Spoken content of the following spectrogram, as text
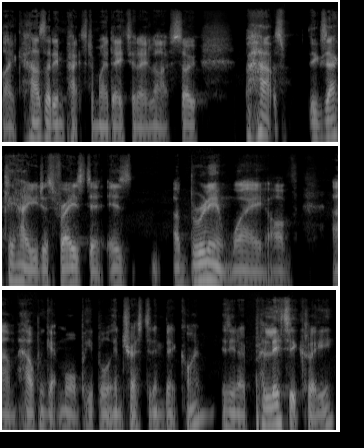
Like, how's that impacted my day to day life? So perhaps exactly how you just phrased it is a brilliant way of um, helping get more people interested in Bitcoin. Is you know politically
